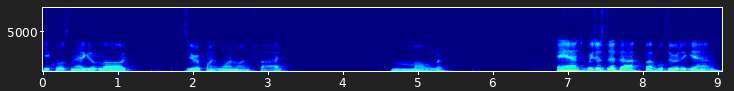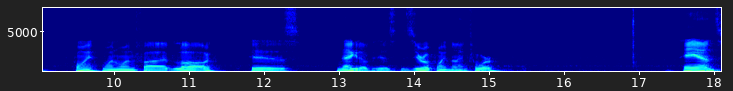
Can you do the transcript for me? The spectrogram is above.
equals negative log 0.115 molar. And we just did that, but we'll do it again. 0.115 log is negative is 0.94. And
